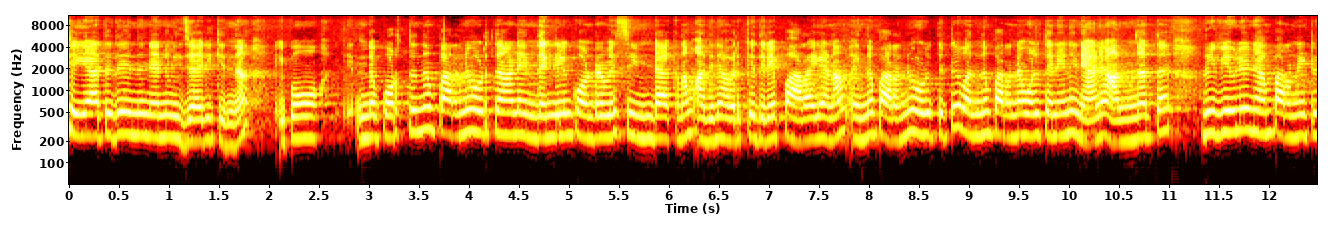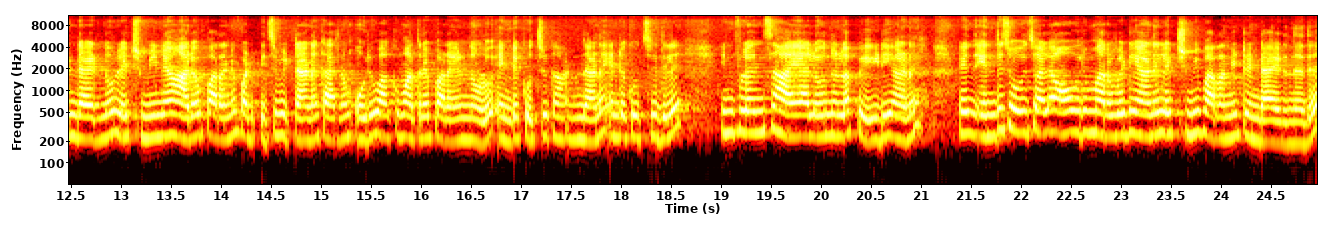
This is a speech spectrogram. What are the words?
ചെയ്യാത്തത് എന്ന് ഞാൻ വിചാരിക്കുന്നത്. നിൽക്കുന്ന ഇപ്പോൾ പുറത്തുനിന്ന് പറഞ്ഞു കൊടുത്താണ് എന്തെങ്കിലും കോൺട്രവേഴ്സി ഉണ്ടാക്കണം അതിന് അവർക്കെതിരെ പറയണം എന്ന് പറഞ്ഞു കൊടുത്തിട്ട് വന്ന് പറഞ്ഞ പോലെ തന്നെയാണ് ഞാൻ അന്നത്തെ റിവ്യൂവിൽ ഞാൻ പറഞ്ഞിട്ടുണ്ടായിരുന്നു. ലക്ഷ്മിനെ ആരോ പറഞ്ഞ് പഠിപ്പിച്ച് വിട്ടാണ്. കാരണം ഒരു വാക്ക് മാത്രമേ പറയുന്നുള്ളൂ. എന്റെ കൊച്ചു കാണുന്നതാണ്. എന്റെ കൊച്ചു ഇതിൽ ഇൻഫ്ലുവൻസ് ആയാലോ എന്നുള്ള പേടിയാണ്. എന്ത് ചോദിച്ചാലും ആ ഒരു മറുപടിയാണ് ലക്ഷ്മി പറഞ്ഞിട്ടുണ്ടായിരുന്നത്.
